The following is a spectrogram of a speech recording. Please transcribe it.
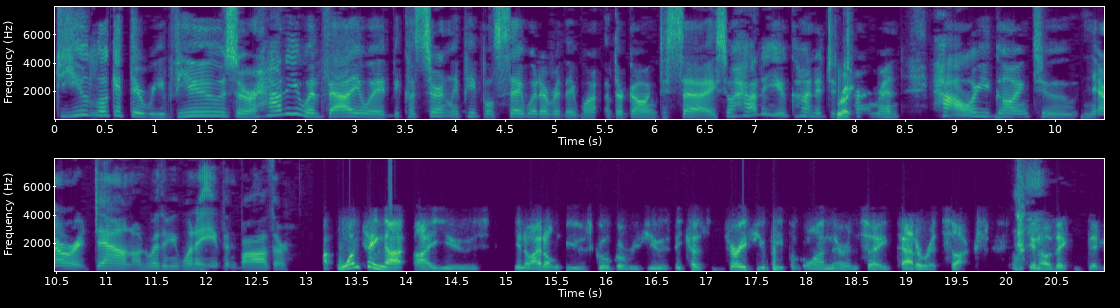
do you look at their reviews or how do you evaluate? Because certainly people say whatever they want, they're going to say. So, how do you kind of determine right. how are you going to narrow it down on whether you want to even bother? Uh, one thing I, I use, you know, I don't use Google reviews because very few people go on there and say, Pat Aritz sucks you know, they, they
